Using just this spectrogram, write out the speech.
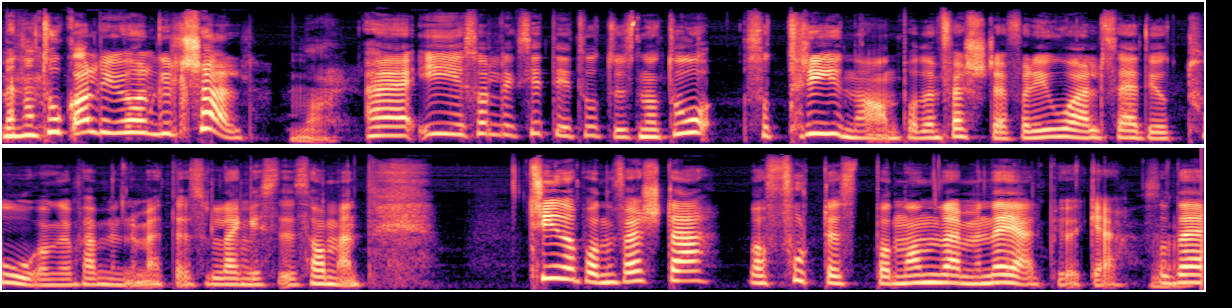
Men han tok aldri OL-gull sjøl. Eh, I Salt Lake City i 2002 så tryna han på den første, for i OL så er det jo to ganger 500 meter, så legges det sammen. Tryna på den første, var fortest på den andre, men det hjelper jo ikke. Så det,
